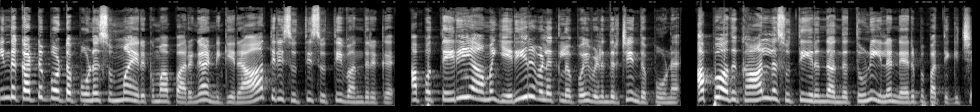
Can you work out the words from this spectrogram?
இந்த கட்டுப்போட்ட பூனை சும்மா இருக்குமா பாருங்க அன்னைக்கு ராத்திரி சுத்தி சுத்தி வந்திருக்கு. அப்போ தெரியாம எரியிற விளக்குல போய் விழுந்துருச்சு இந்த பூனை. அப்போ அது கால்ல சுத்தி இருந்த அந்த துணியில நெருப்பு பத்திக்கிச்சு.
